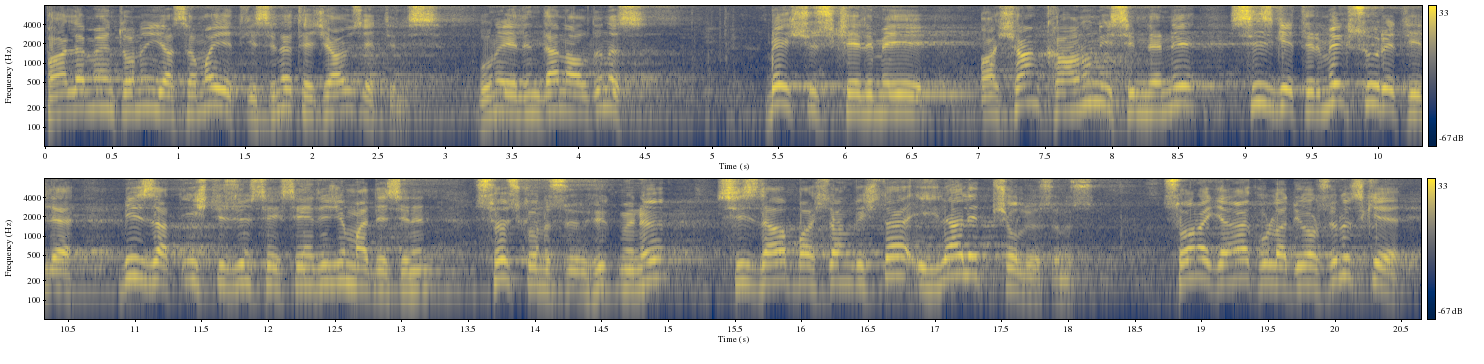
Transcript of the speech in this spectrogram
parlamentonun yasama yetkisine tecavüz ettiniz. Bunu elinden aldınız. 500 kelimeyi aşan kanun isimlerini siz getirmek suretiyle bizzat iş tüzüğün 87. maddesinin söz konusu hükmünü siz daha başlangıçta ihlal etmiş oluyorsunuz. Sonra genel kurula diyorsunuz ki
